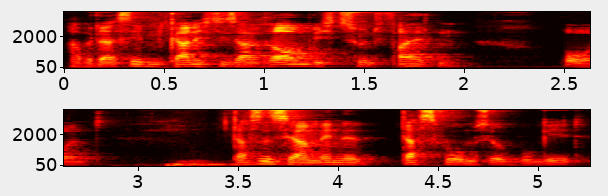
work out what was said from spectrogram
aber da ist eben gar nicht dieser Raum, dich zu entfalten. Und das ist ja am Ende das, worum es irgendwo geht.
